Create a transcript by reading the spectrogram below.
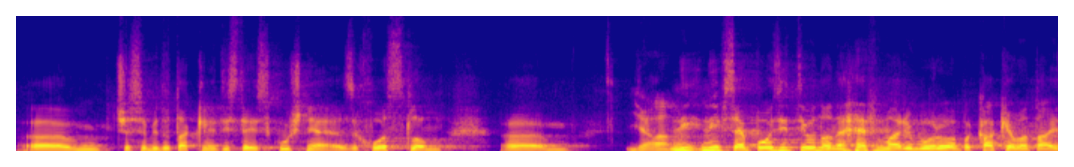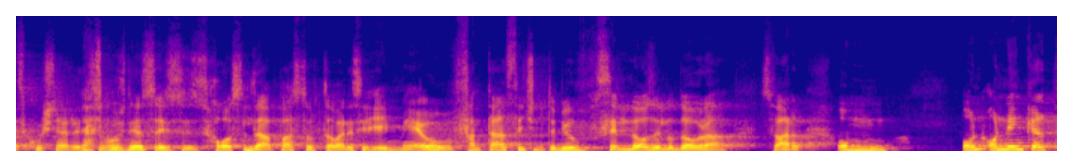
Um, če se bi dotaknili tiste izkušnje z hostlom, um, Ja, ni, ni vse pozitivno ne, v Mariboru, ampak kakšna je bila ta izkušnja? ja Recimo? izkušnja se je z hostel, da pastor Tavares je imel, fantastično, to je bil zelo, zelo dobra stvar. On, on, on enkrat,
